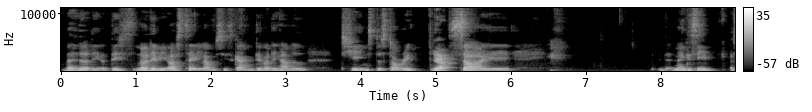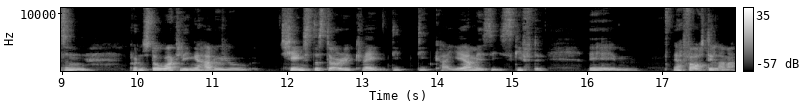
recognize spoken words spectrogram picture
hvad hedder det? Og det, noget af det, vi også talte om sidste gang, det var det her med change the story. Ja. Så øh, man kan sige, altså på den store klinge har du jo change the story kvæg dit, dit karrieremæssige skifte. Øh, jeg forestiller mig,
